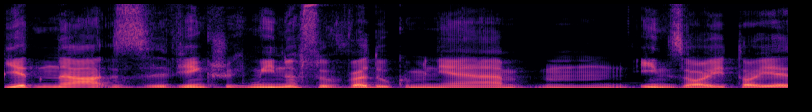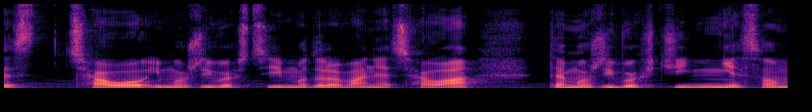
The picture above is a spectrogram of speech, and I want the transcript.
Jedna z większych minusów według mnie mm, Inzoi to jest ciało i możliwości modelowania ciała. Te możliwości nie są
